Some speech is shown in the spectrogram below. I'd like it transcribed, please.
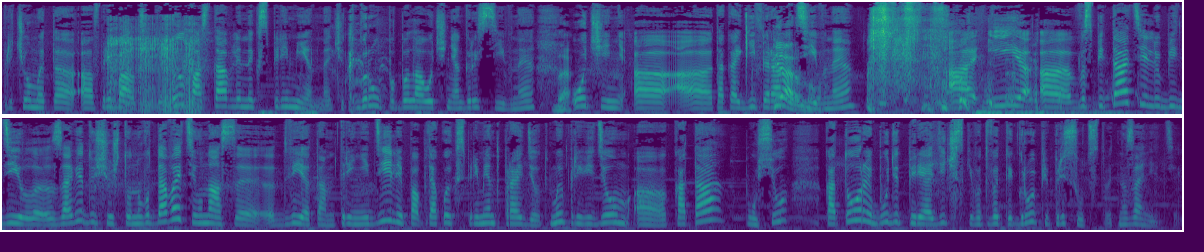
причем это а, в Прибалтике, был поставлен эксперимент. Значит, группа была очень агрессивная, Да. очень а, такая гиперактивная. А, и а, воспитатель убедил заведующую, что ну вот давайте у нас э, две там три недели по- такой эксперимент пройдет. Мы приведем а, кота Пусю, который будет периодически вот в этой группе присутствовать на занятиях.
